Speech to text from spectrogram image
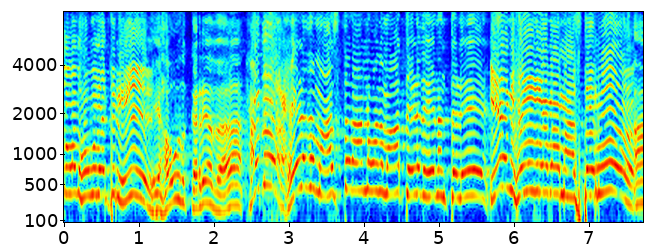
ತಗೊಂಡ್ ಹೋಗೋದತ್ತಿರಿ ಹೌದು ಕರೆ ಅದ. ಹೌದು? ಹೇಳದ ಮಾಸ್ತರ ಅನ್ನೋ ಒಂದು ಮಾತು ಹೇಳಿದ ಏನಂತೇಳಿ? ಏನ್ ಹೇಳಿದ್ರವ ಮಾಸ್ತರು? ಆ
